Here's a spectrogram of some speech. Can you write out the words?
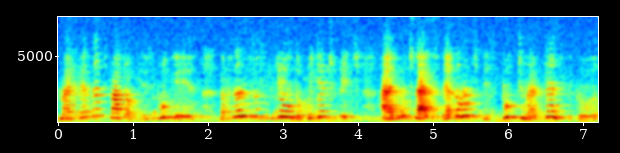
my favorite part of this book is The Princess Kill the Wicked Witch. I would like to recommend this book to my friends because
